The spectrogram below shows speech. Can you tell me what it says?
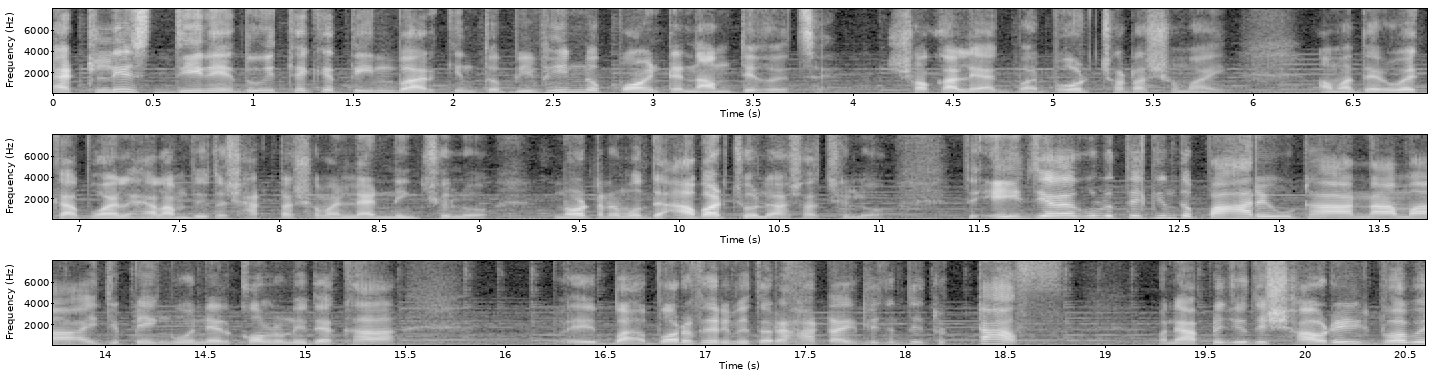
অ্যাটলিস্ট দিনে দুই থেকে তিনবার কিন্তু বিভিন্ন পয়েন্টে নামতে হয়েছে। সকালে একবার, ভোর ছটার সময় আমাদের ওয়েক আপ ওয়াইল অ্যালার্ম দিত, সাতটার সময় ল্যান্ডিং ছিল, নটার মধ্যে আবার চলে আসা ছিল। তো এই জায়গাগুলোতে কিন্তু পাহাড়ে উঠা, নামা, এই যে পেঙ্গুইনের কলোনি দেখা, এই বরফের ভিতরে হাঁটা, এগুলো কিন্তু একটু টাফ মানে আপনি যদি শারীরিকভাবে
